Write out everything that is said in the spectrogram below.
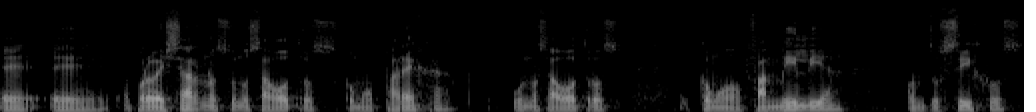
eh, eh, aprovecharnos unos a otros como pareja, unos a otros como familia, con tus hijos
